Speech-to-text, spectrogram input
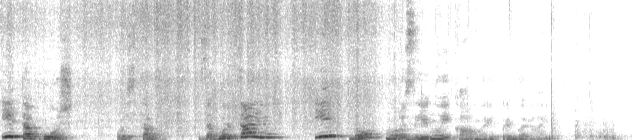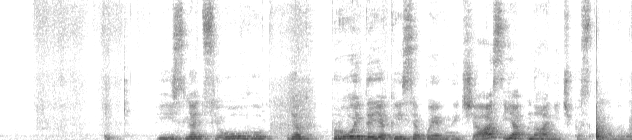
І також ось так загортаю і до морозильної камери прибираю. Після цього, як пройде якийсь певний час, я на ніч поставила.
